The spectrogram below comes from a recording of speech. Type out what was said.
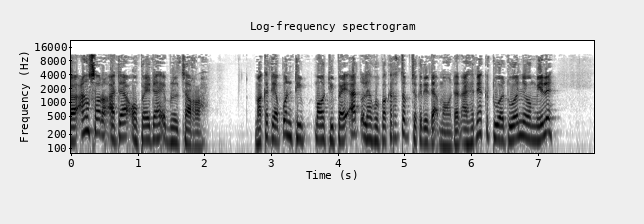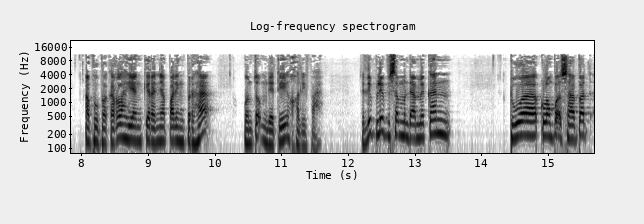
uh, Ansor ada Ubaidah ibn Jarrah. Maka dia pun di, mau dibaiat oleh Abu Bakar tetap juga tidak mau dan akhirnya kedua-duanya memilih Abu Bakarlah yang kiranya paling berhak untuk menjadi khalifah. Jadi beliau bisa mendamaikan dua kelompok sahabat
